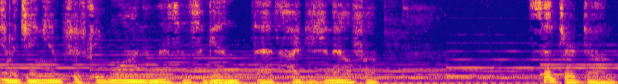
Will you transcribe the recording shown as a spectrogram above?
Imaging M51 and this is again that hydrogen alpha centered um,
